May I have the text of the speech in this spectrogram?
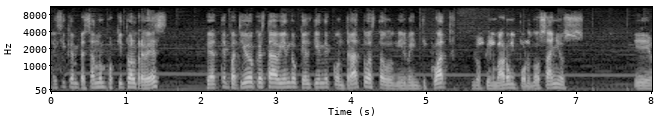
ahí sí que empezando un poquito al revés. Fíjate, Patido, que estaba viendo que él tiene contrato hasta 2024. Lo firmaron por dos años, eh,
